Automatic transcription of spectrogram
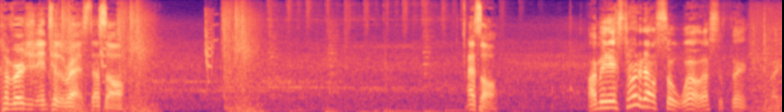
conversion into the rest. That's all. That's all. I mean, it started out so well. That's the thing. Like,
